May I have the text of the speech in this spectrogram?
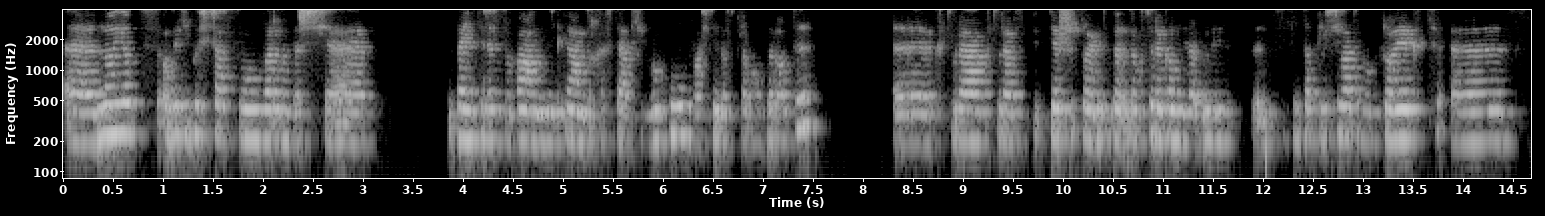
E, No i od, od jakiegoś czasu bardzo też się zainteresowałam, wniknęłam trochę w teatr ruchu, właśnie za sprawą Doroty, e, która, która pierwszy projekt, do, do którego mnie, zaprosiła, to był projekt e, z,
